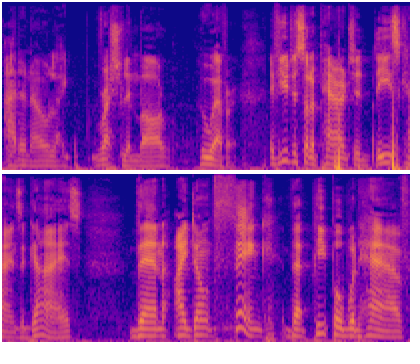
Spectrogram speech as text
I don't know, like Rush Limbaugh whoever. If you just sort of parented these kinds of guys, then I don't think that people would have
